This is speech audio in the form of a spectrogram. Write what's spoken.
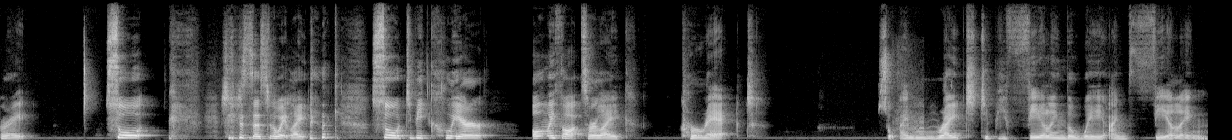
All right. So she just says to the white light. so to be clear, all my thoughts are like correct. So I'm right to be feeling the way I'm feeling.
